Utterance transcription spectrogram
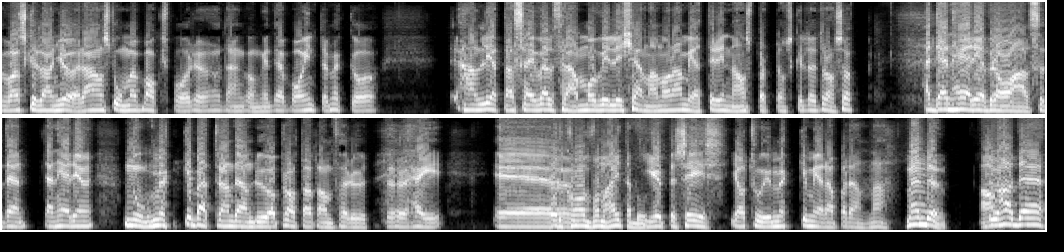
Vad skulle han göra? Han stod med bakspår eh, den gången. Det var inte mycket att... Han letade sig väl fram och ville tjäna några meter innan spurten skulle dras upp. Ja, Den här är bra alltså. Den, den här är nog mycket bättre än den du har pratat om förut. Eh, Hej. Eh, Orkan von Haitabo. ju precis. Jag tror ju mycket mera på denna. Men du, Ja. du hade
